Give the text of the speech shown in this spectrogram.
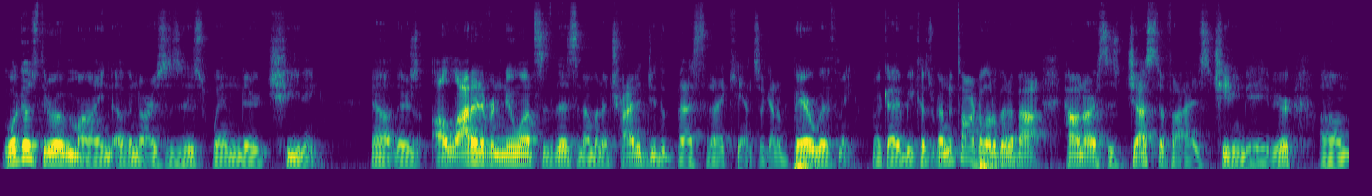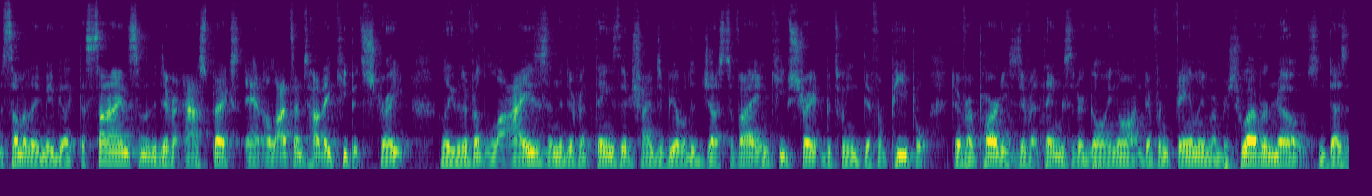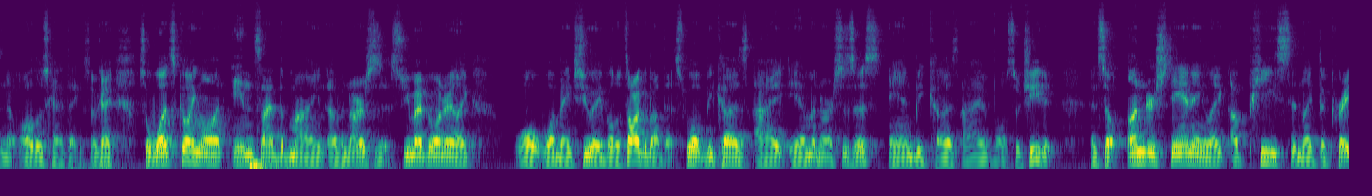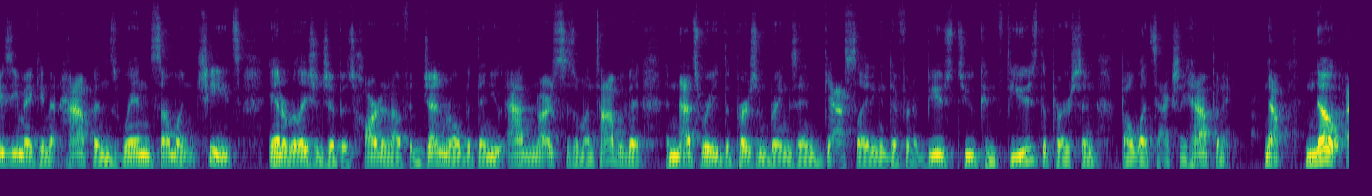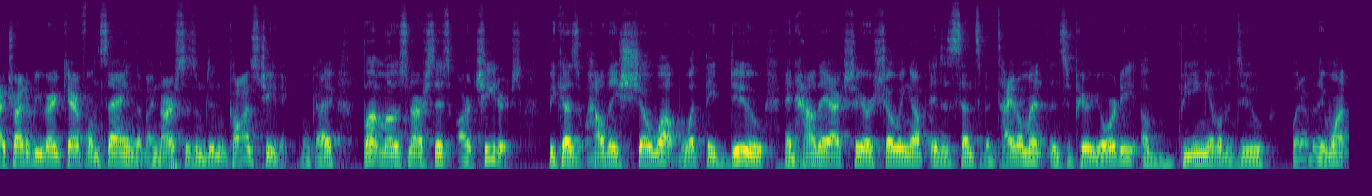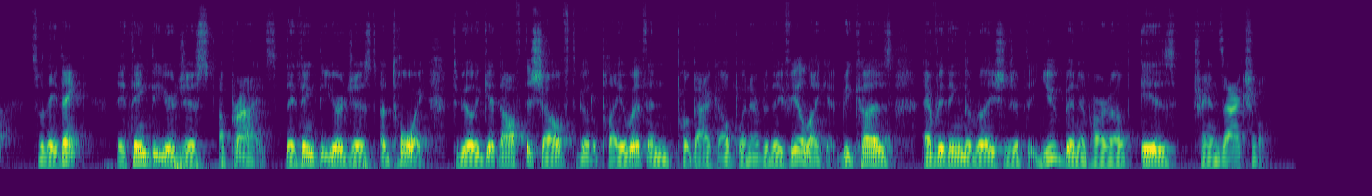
What goes through a mind of a narcissist when they're cheating? Now, there's a lot of different nuances to this, and I'm going to try to do the best that I can. So, kind of bear with me, okay? Because we're going to talk a little bit about how a narcissist justifies cheating behavior, um, some of the maybe like the signs, some of the different aspects, and a lot of times how they keep it straight, like the different lies and the different things they're trying to be able to justify and keep straight between different people, different parties, different things that are going on, different family members, whoever knows and doesn't know, all those kind of things, okay? So, what's going on inside the mind of a narcissist? So, you might be wondering, like, well, what makes you able to talk about this? Well, because I am a narcissist and because I've also cheated. And so understanding like a piece and like the crazy making that happens when someone cheats in a relationship is hard enough in general, but then you add narcissism on top of it, and that's where the person brings in gaslighting and different abuse to confuse the person about what's actually happening. Now, note, I try to be very careful in saying that my narcissism didn't cause cheating, okay? But most narcissists are cheaters because how they show up, what they do, and how they actually are showing up is a sense of entitlement and superiority of being able to do whatever they want. That's what they think. They think that you're just a prize. They think that you're just a toy to be able to get off the shelf, to be able to play with and put back up whenever they feel like it because everything in the relationship that you've been a part of is transactional.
